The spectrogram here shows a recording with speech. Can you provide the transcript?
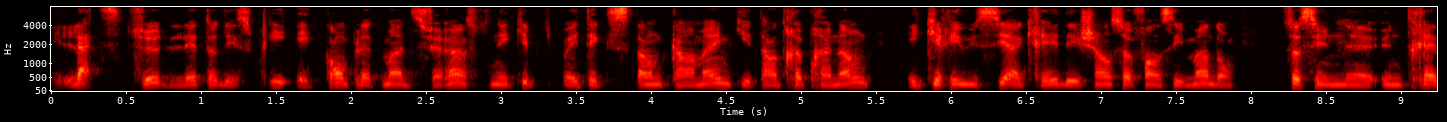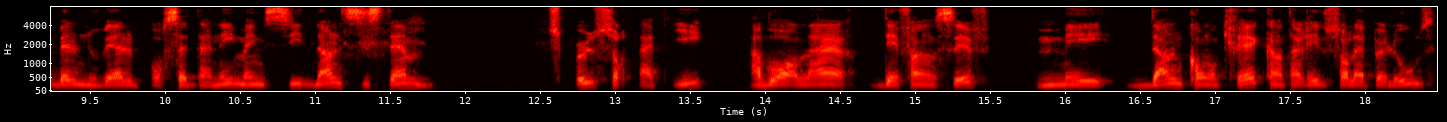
et l'attitude, l'état d'esprit est complètement différent. C'est une équipe qui peut être excitante quand même, qui est entreprenante et qui réussit à créer des chances offensivement. Donc, ça, c'est une très belle nouvelle pour cette année, même si dans le système, tu peux, sur papier, avoir l'air défensif, mais dans le concret, quand tu arrives sur la pelouse,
